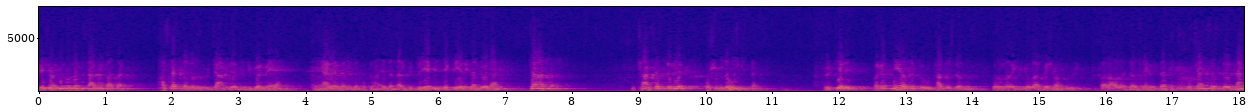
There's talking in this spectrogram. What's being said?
beş on gün orada misafir kalsak, hasret kalırız bu camilerimizi görmeye. Minarelerimizden okunan ezanları bir duyabilecek diyerekten böyle can atarız. Bu çan sesleri hoşumuza hiç gitmez. Ürkeriz. Fakat ne yazık ki bu kardeşlerimiz oralara gidiyorlar, beş on kuruş para alacağız devletten. O çan seslerine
